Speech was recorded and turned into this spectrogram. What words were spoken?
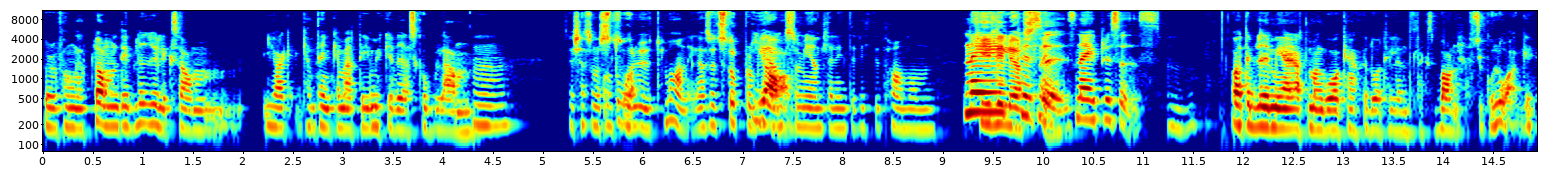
för att fånga upp dem. Det blir ju liksom, jag kan tänka mig att det är mycket via skolan. Mm. Det känns som en stor så. utmaning. Alltså ett stort problem Ja. som egentligen inte riktigt har någon... Nej, Tydlig lösning. precis. Nej, precis. Mm. Och att det blir mer att man går kanske då till en slags barnpsykolog.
